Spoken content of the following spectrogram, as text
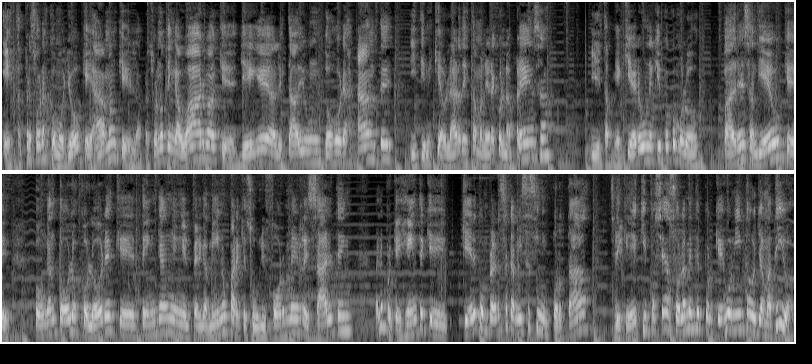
estas personas como yo que aman que la persona no tenga barba, que llegue al estadio dos horas antes y tienes que hablar de esta manera con la prensa. Y también quiero un equipo como los padres de San Diego que pongan todos los colores que tengan en el pergamino para que su uniforme resalten. Bueno, porque hay gente que quiere comprar esa camisa sin importar de qué equipo sea, solamente porque es bonita o llamativa.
